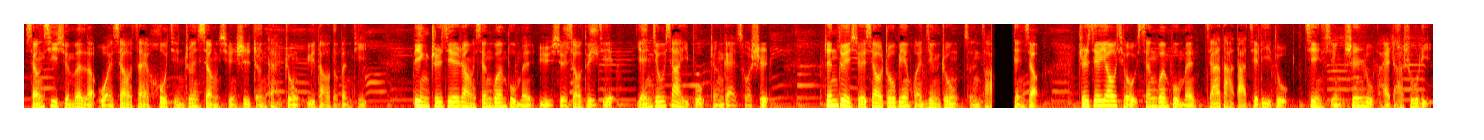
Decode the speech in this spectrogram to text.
详细询问了我校在后勤专项巡视整改中遇到的问题，并直接让相关部门与学校对接，研究下一步整改措施。针对学校周边环境中存在现象。直接要求相关部门加大打击力度，进行深入排查梳理，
